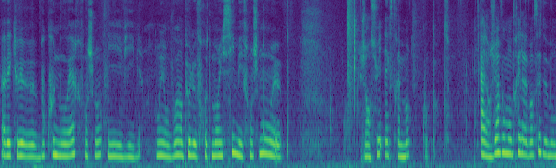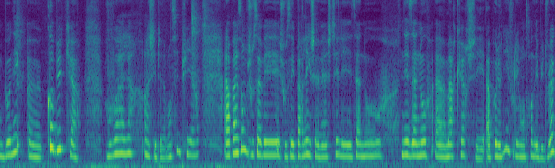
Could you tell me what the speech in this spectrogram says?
avec euh, beaucoup de mohair. Franchement, il vieillit bien. Oui, on voit un peu le frottement ici, mais franchement... J'en suis extrêmement contente. Alors je viens vous montrer l'avancée de mon bonnet euh, Kobuc. Voilà, ah, j'ai bien avancé depuis hier. Alors par exemple, je vous ai parlé que j'avais acheté les anneaux des anneaux euh, marqueurs chez Apollonie, je vous l'ai montré en début de vlog,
